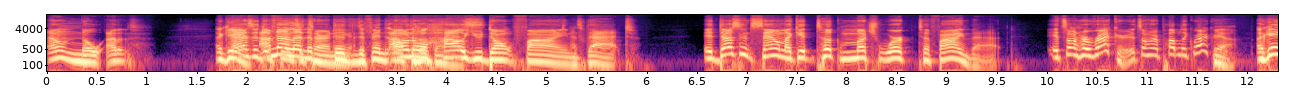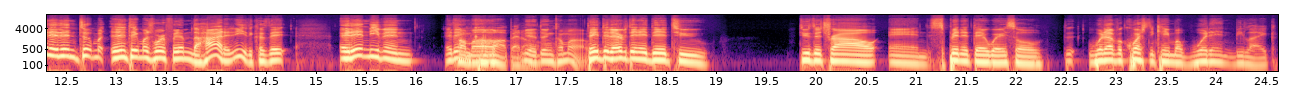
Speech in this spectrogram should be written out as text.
I don't know. I don't. Again, as a I'm not letting attorney, the, the defendant. I don't know how you don't find that. It doesn't sound like it took much work to find that. It's on her record. It's on her public record. Yeah. Again, it didn't took it didn't take much work for them to hide it either because they it didn't even it didn't come, up. at all. Yeah, it didn't come up. They did everything they did to do the trial and spin it their way, so th- whatever question came up wouldn't be like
